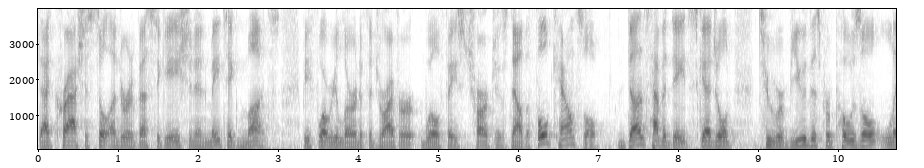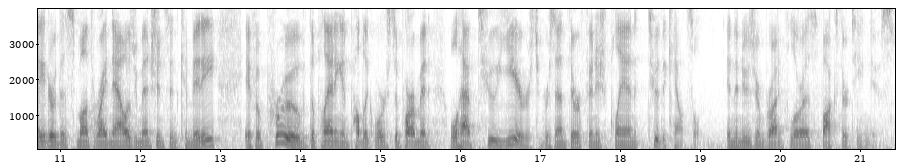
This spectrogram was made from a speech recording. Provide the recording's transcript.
That crash is still under investigation and it may take months before we learn if the driver will face charges. Now, the full council does have a date scheduled to review this proposal later this month. Right now, as we mentioned, it's in committee. If approved, the Planning and Public Works Department will have two years to present their finished plan to the council. In the newsroom, Brian Flores, Fox 13 News.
